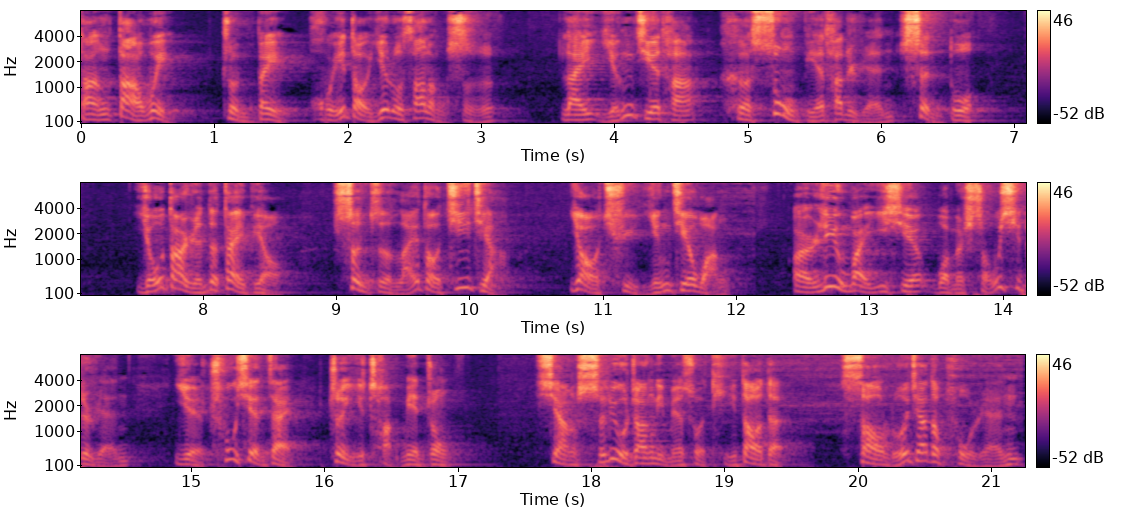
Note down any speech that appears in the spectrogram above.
当大卫准备回到耶路撒冷时，来迎接他和送别他的人甚多。犹大人的代表甚至来到基甲，要去迎接王，而另外一些我们熟悉的人也出现在这一场面中。像十六章里面所提到的，扫罗家的仆人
